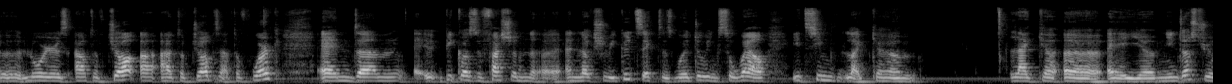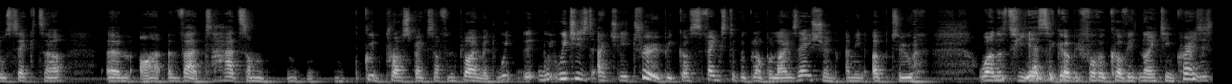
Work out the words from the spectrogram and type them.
uh, lawyers out of job uh, out of jobs out of work. And um, because the fashion uh, and luxury goods sectors were doing so well it seemed like um, like uh, uh, a, an um, industrial sector um, uh, that had some good prospects of employment, which, which, is actually true because thanks to the globalization, I mean, up to one or two years ago before the COVID 19 crisis,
